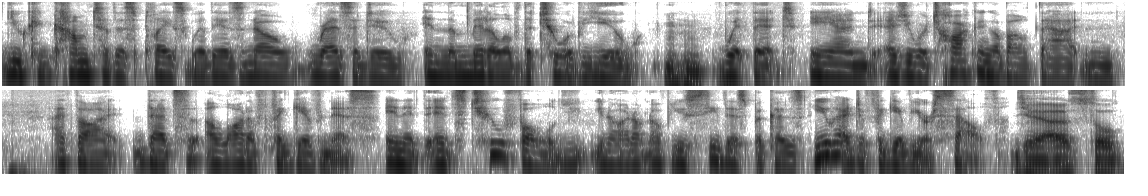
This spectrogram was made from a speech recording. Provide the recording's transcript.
you can come to this place where there's no residue in the middle of the two of you mm-hmm. with it. And as you were talking about that, and I thought that's a lot of forgiveness. And it, it's twofold. You, you, know, I don't know if you see this because you had to forgive yourself. Yeah, I still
